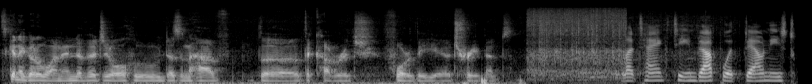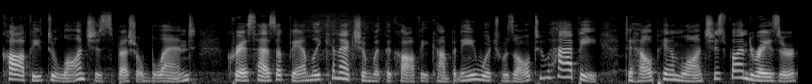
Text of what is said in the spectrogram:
It's going to go to one individual who doesn't have the the coverage for the uh, treatment. Tank teamed up with Down East Coffee to launch his special blend. Chris has a family connection with the coffee company, which was all too happy to help him launch his fundraiser.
